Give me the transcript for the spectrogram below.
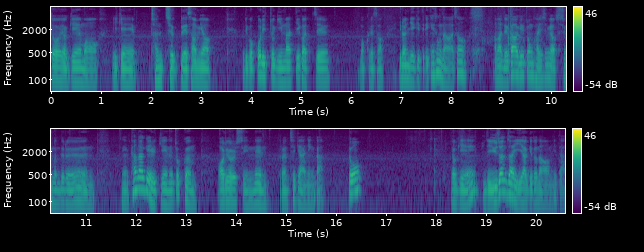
또 여기에 뭐 이게 전측 뇌섬엽 그리고 꼬리 쪽 이마 띠것질 뭐 그래서 이런 얘기들이 계속 나와서 아마 뇌과학에 좀 관심이 없으신 분들은 그냥 편하게 읽기에는 조금 어려울 수 있는 그런 책이 아닌가. 또 여기에 이제 유전자 이야기도 나옵니다.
